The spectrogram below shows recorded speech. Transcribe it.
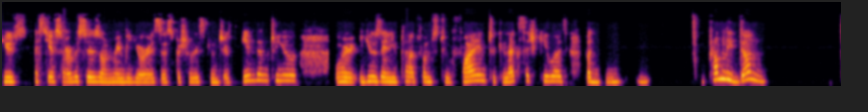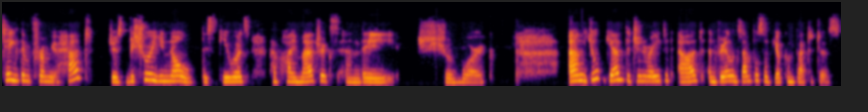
use SEO services, or maybe your SEO specialist can just give them to you, or use any platforms to find to collect such keywords. But probably don't take them from your head. Just be sure you know these keywords have high metrics and they should work. And you'll get the generated ad and real examples of your competitors.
